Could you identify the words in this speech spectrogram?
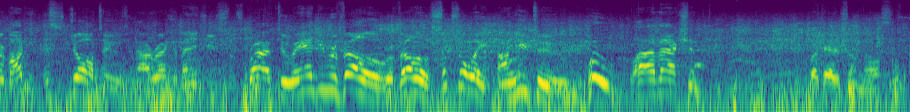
everybody. This is Jawtooth, and I recommend that you subscribe to Andy Revello, Revello 608 on YouTube. Woo! Live action. Like that or something else.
